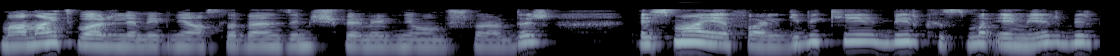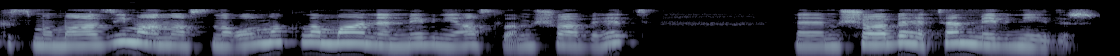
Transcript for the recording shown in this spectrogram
mana itibariyle mebni asla benzemiş ve mebni olmuşlardır. Esma-i efal gibi ki bir kısmı emir, bir kısmı mazi manasında olmakla manen mebni asla müşabehet, e, müşabeheten mebnidir.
